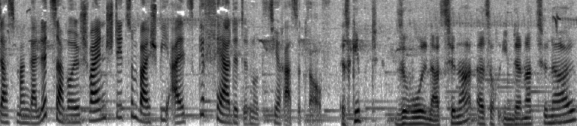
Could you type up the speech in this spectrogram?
Das Mangalitza-Wollschwein steht zum Beispiel als gefährdete Nutztierrasse drauf. Es gibt sowohl national als auch international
